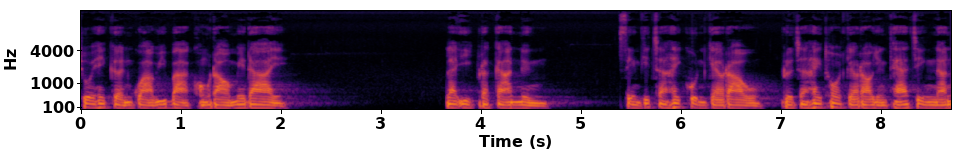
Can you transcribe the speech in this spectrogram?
ช่วยให้เกินกว่าวิบากของเราไม่ได้ และอีกประการหนึ่ง สิ่งที่จะให้คุณแก่เรา หรือจะให้โทษแก่เราอย่างแท้จริงนั้น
